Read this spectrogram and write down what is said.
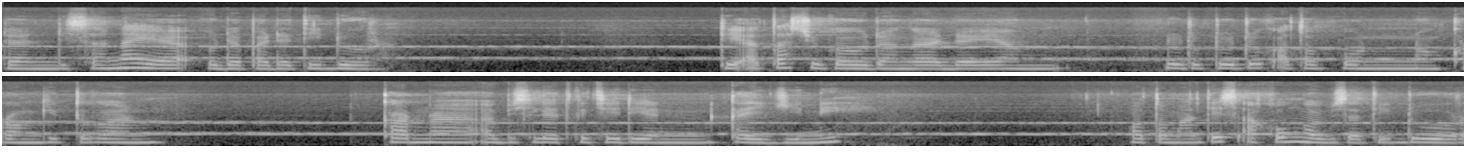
Dan di sana ya udah pada tidur di atas juga udah nggak ada yang duduk-duduk ataupun nongkrong gitu kan. Karena abis lihat kejadian kayak gini otomatis aku nggak bisa tidur.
